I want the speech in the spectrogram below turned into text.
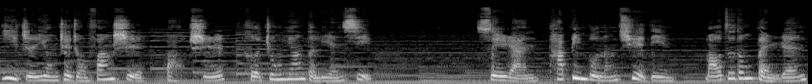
一直用这种方式保持和中央的联系。虽然他并不能确定毛泽东本人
